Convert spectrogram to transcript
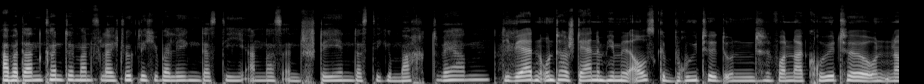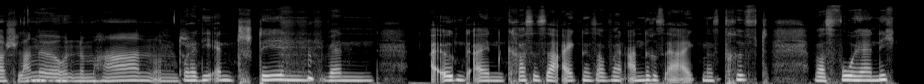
Aber dann könnte man vielleicht wirklich überlegen, dass die anders entstehen, dass die gemacht werden. Die werden unter Sternenhimmel ausgebrütet und von einer Kröte und einer Schlange Ja. und einem Hahn und Oder die entstehen, wenn irgendein krasses Ereignis auf ein anderes Ereignis trifft, was vorher nicht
